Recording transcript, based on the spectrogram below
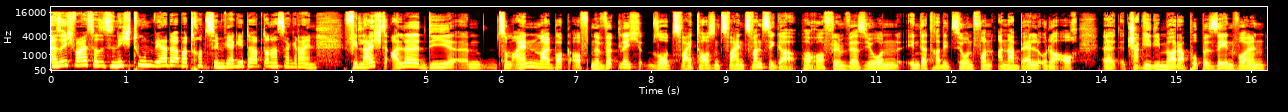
Also ich weiß, dass ich es nicht tun werde, aber trotzdem, wer geht da ab Donnerstag rein? Vielleicht alle, die ähm, zum einen mal Bock auf eine wirklich so 2022er Horrorfilmversion Version in der Tradition von Annabelle oder auch äh, Chucky, die Mörderpuppe sehen wollen.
